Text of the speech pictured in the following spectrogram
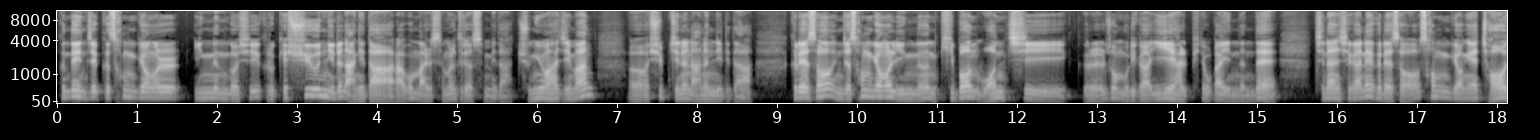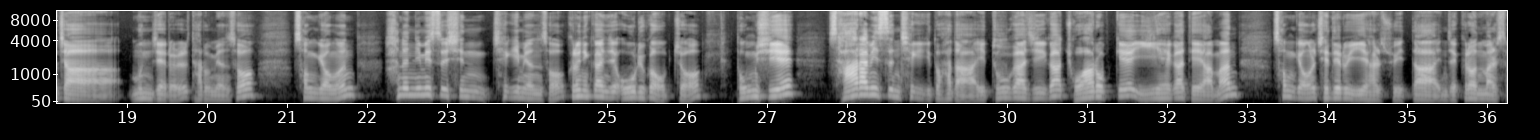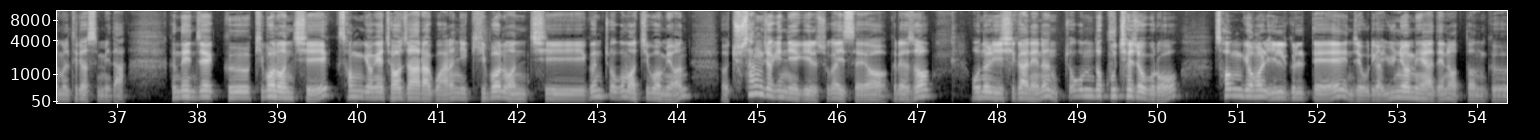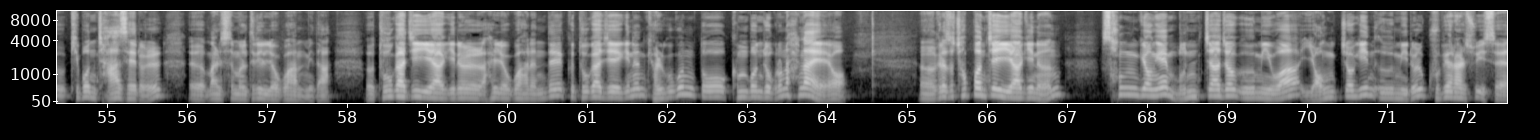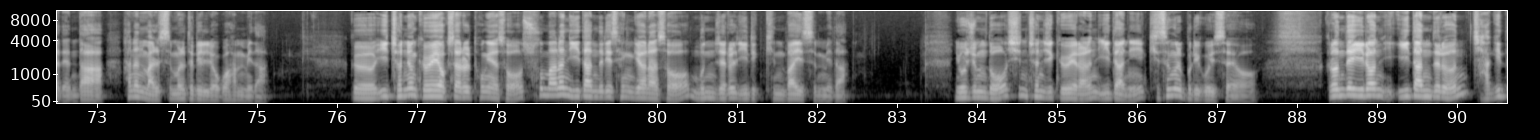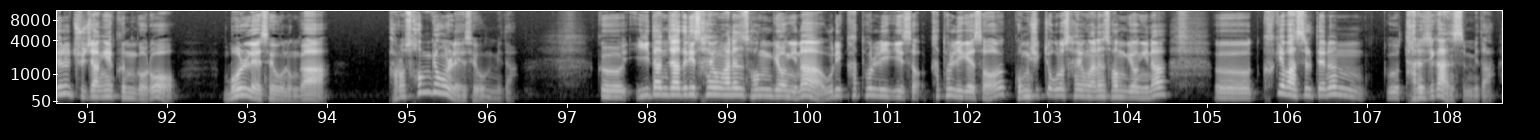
근데 이제 그 성경을 읽는 것이 그렇게 쉬운 일은 아니다라고 말씀을 드렸습니다. 중요하지만 어, 쉽지는 않은 일이다. 그래서 이제 성경을 읽는 기본 원칙을 좀 우리가 이해할 필요가 있는데 지난 시간에 그래서 성경의 저자 문제를 다루면서 성경은 하느님이 쓰신 책이면서 그러니까 이제 오류가 없죠. 동시에 사람이 쓴 책이기도 하다. 이 두 가지가 조화롭게 이해가 돼야만 성경을 제대로 이해할 수 있다. 이제 그런 말씀을 드렸습니다. 근데 이제 그 기본 원칙, 성경의 저자라고 하는 이 기본 원칙은 조금 어찌 보면 어, 추상적인 얘기일 수가 있어요. 그래서 오늘 이 시간에는 조금 더 구체적으로 성경을 읽을 때 이제 우리가 유념해야 되는 어떤 그 기본 자세를 어, 말씀을 드리려고 합니다. 어, 두 가지 이야기를 하려고 하는데 그 두 가지 얘기는 결국은 또 근본적으로는 하나예요. 어, 그래서 첫 번째 이야기는 성경의 문자적 의미와 영적인 의미를 구별할 수 있어야 된다 하는 말씀을 드리려고 합니다. 그 2000년 교회 역사를 통해서 수많은 이단들이 생겨나서 문제를 일으킨 바 있습니다. 요즘도 신천지 교회라는 이단이 기승을 부리고 있어요. 그런데 이런 이단들은 자기들 주장의 근거로 뭘 내세우는가? 바로 성경을 내세웁니다. 그 이단자들이 사용하는 성경이나 우리 카톨릭에서 카톨릭에서 공식적으로 사용하는 성경이나 어, 크게 봤을 때는 그 다르지가 않습니다.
